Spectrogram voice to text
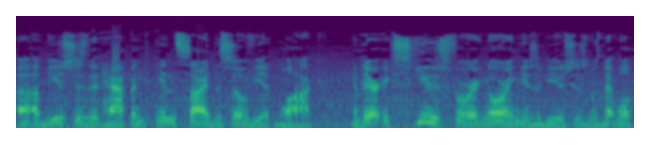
uh, abuses that happened inside the Soviet bloc. And their excuse for ignoring these abuses was that, well,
